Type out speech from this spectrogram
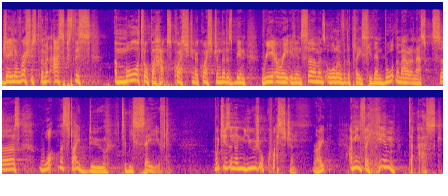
jailer rushes to them and asks this immortal, perhaps, question, a question that has been reiterated in sermons all over the place. He then brought them out and asked, Sirs, what must I do to be saved? Which is an unusual question, right? I mean, for him to ask.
